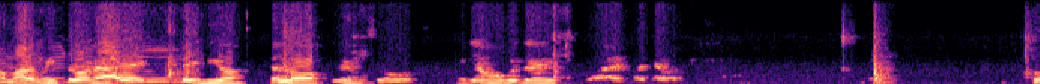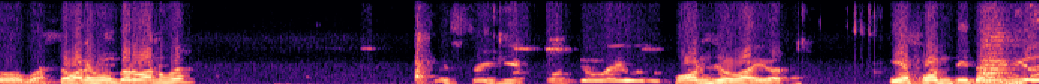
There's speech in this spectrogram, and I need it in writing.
અમારા મિત્રો ને આવ્યા કહી દો હેલો. કેમ છો? મજામાં બધાય તો બસ તમારે શું કરવાનું છે? બસ કઈ ફોન જોવા આવ્યો ફોન જોવા આવ્યા હતા. એ ફોનથી તો વીડિયો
